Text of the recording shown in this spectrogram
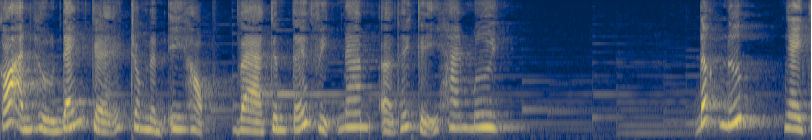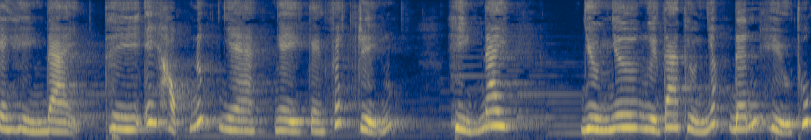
có ảnh hưởng đáng kể trong nền y học và kinh tế Việt Nam ở thế kỷ 20. Đất nước ngày càng hiện đại thì y học nước nhà ngày càng phát triển. Hiện nay, dường như người ta thường nhắc đến hiệu thuốc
